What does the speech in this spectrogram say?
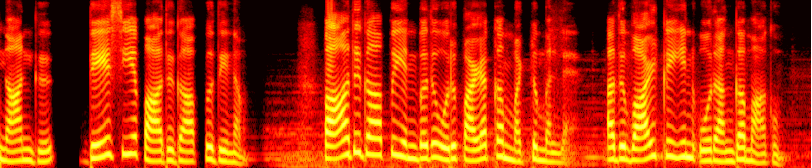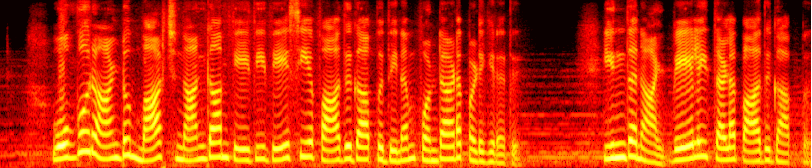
நான்கு தேசிய பாதுகாப்பு தினம். பாதுகாப்பு என்பது ஒரு பழக்கம் மட்டுமல்ல அது வாழ்க்கையின் ஒரு அங்கமாகும். ஒவ்வொரு ஆண்டும் மார்ச் நான்காம் தேதி தேசிய பாதுகாப்பு தினம் கொண்டாடப்படுகிறது. இந்த நாள் வேலைத்தள பாதுகாப்பு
